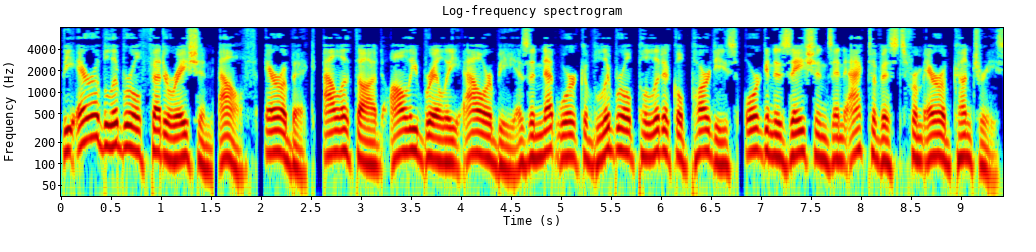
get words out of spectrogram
The Arab Liberal Federation ALF, Arabic, Alathad Alibrali Awarbi is a network of liberal political parties, organizations and activists from Arab countries.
